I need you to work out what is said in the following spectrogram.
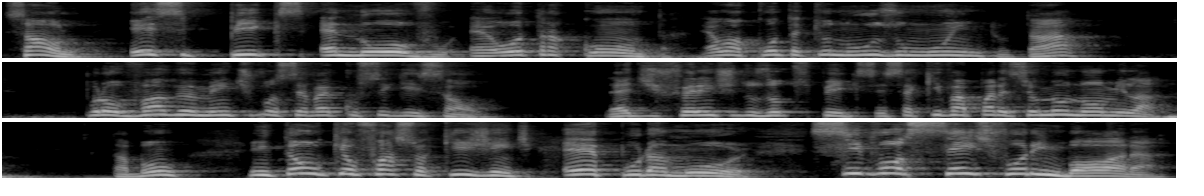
Saulo, esse Pix é novo, é outra conta. É uma conta que eu não uso muito, tá? Provavelmente você vai conseguir, Saulo. É diferente dos outros Pix. Esse aqui vai aparecer o meu nome lá tá bom? Então o que eu faço aqui, gente, é por amor. Se vocês forem embora,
